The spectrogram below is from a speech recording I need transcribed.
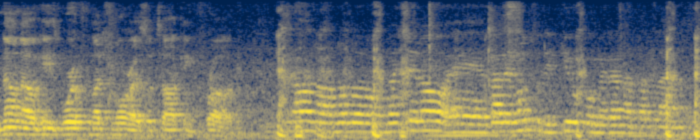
No, no, he's worth much more as a talking frog. No, no, non lo bacerò e vale molto di più come rana parlante.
